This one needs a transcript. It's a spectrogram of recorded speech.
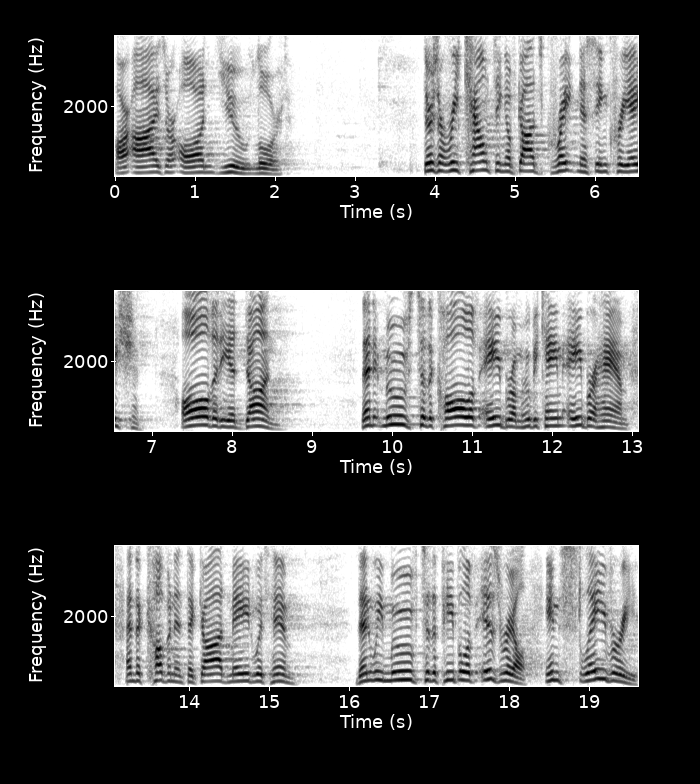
Our eyes are on you, Lord. There's a recounting of God's greatness in creation, all that He had done. Then it moves to the call of Abram, who became Abraham, and the covenant that God made with him. Then we move to the people of Israel in slavery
